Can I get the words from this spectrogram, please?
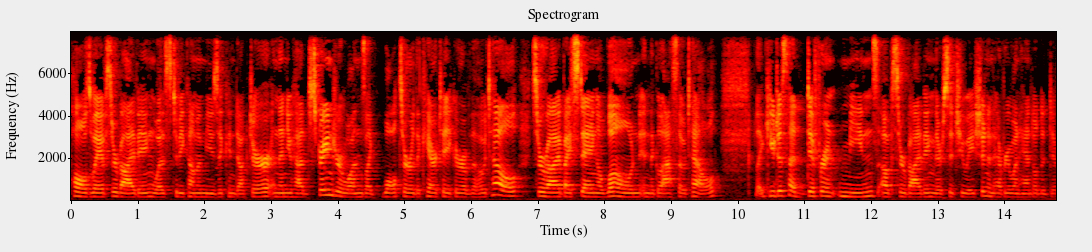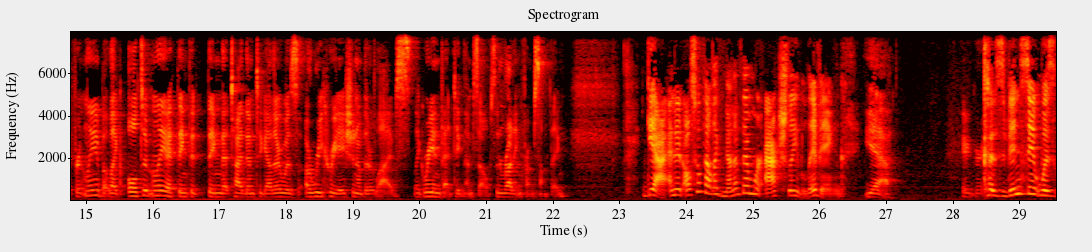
Paul's way of surviving was to become a music conductor, and then you had stranger ones like Walter, the caretaker of the hotel, survive by staying alone in the glass hotel like you just had different means of surviving their situation and everyone handled it differently but like ultimately i think the thing that tied them together was a recreation of their lives like reinventing themselves and running from something Yeah, and it also felt like none of them were actually living. yeah agree Because Vincent was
